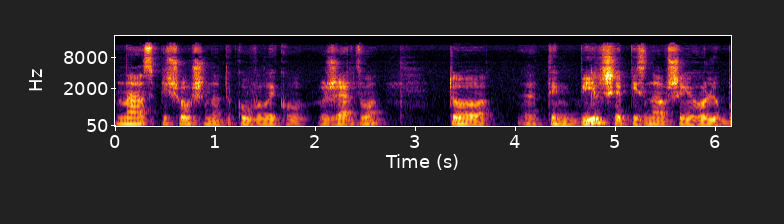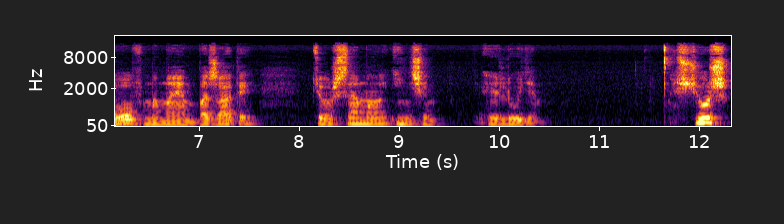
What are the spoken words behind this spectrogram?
нас, пішовши на таку велику жертву, то е, тим більше, пізнавши Його любов, ми маємо бажати цього ж самого іншим е, людям. Що ж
